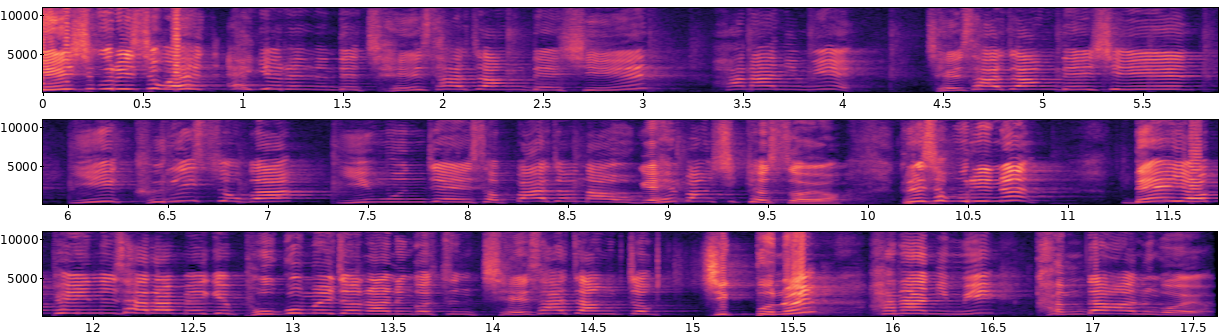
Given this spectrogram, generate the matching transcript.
예수 그리스도가 해- 해결했는데 제사장 대신 하나님이 제사장 대신 이 그리스도가 이 문제에서 빠져나오게 해방시켰어요. 그래서 우리는 내 옆에 있는 사람에게 복음을 전하는 것은 제사장적 직분을 하나님이 감당하는 거예요.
